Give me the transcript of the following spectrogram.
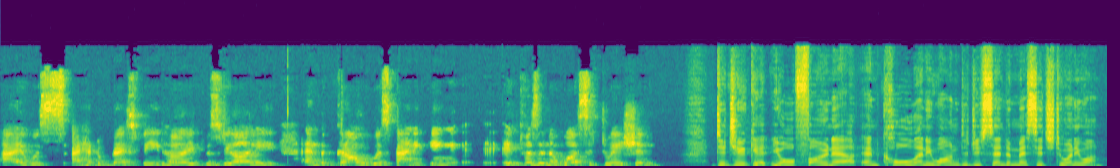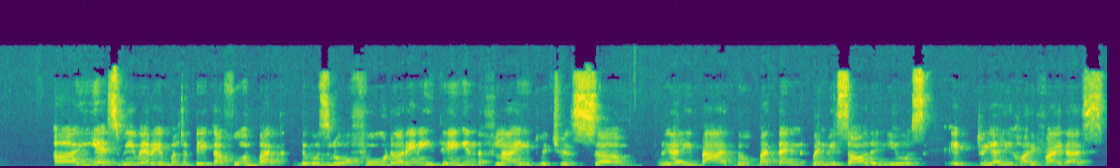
I was I had to breastfeed her. It was really, and the crowd was panicking. It was in a worse situation. Did you get your phone out and call anyone? Did you send a message to anyone? Uh, yes, we were able to take our phone, but there was no food or anything in the flight, which was uh, really bad, though. But then when we saw the news, it really horrified us.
